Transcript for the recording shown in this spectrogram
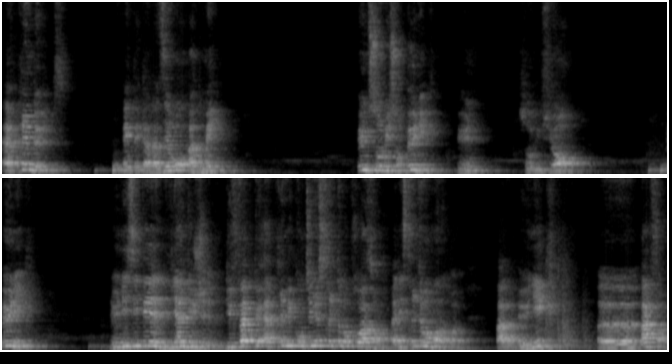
f' de x est égal à 0 admet une solution unique. Une solution unique. L'unicité vient du, du fait que f' est continue strictement croissante. Elle est strictement monotone. Voilà, unique euh, alpha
